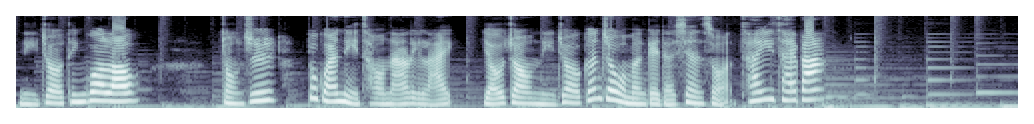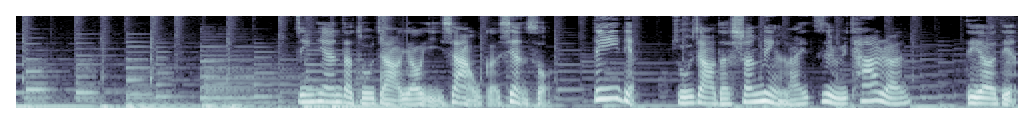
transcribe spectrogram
你就听过喽。总之，不管你从哪里来，有种你就跟着我们给的线索猜一猜吧。今天的主角有以下五个线索：第一点，主角的生命来自于他人；第二点，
